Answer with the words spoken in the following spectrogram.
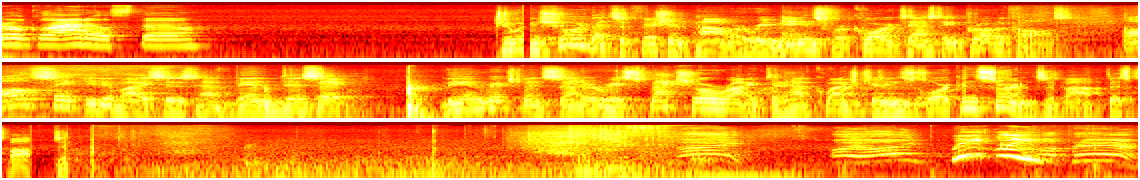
Girl GLaDOS though. To ensure that sufficient power remains for core testing protocols, all safety devices have been disabled. The Enrichment Center respects your right to have questions or concerns about this policy. Hey! Oi, oi! Wheatley! Come up here!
